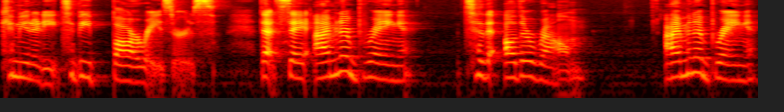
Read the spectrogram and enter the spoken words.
community to be bar raisers that say, I'm going to bring to the other realm, I'm going to bring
